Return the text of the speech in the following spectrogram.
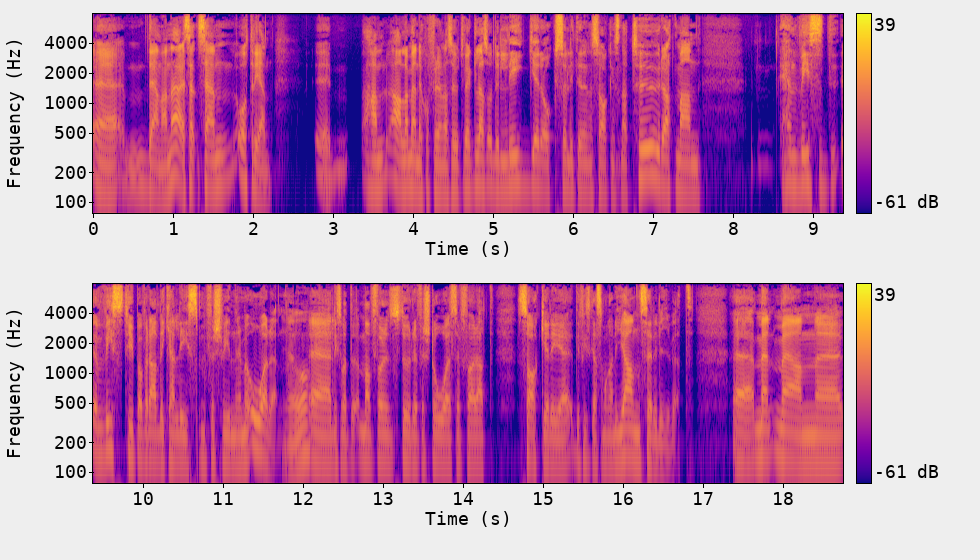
eh, den han är. Sen, sen återigen, eh, han, alla människor förändras och utvecklas och det ligger också lite i den sakens natur att man en viss, en viss typ av radikalism försvinner med åren. Eh, liksom att man får en större förståelse för att saker är, det finns ganska många nyanser i livet. Eh, men, men, eh,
